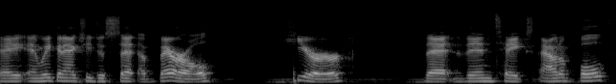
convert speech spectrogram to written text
Okay, and we can actually just set a barrel here that then takes out of both.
